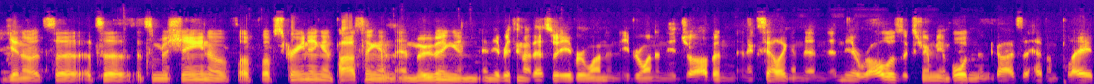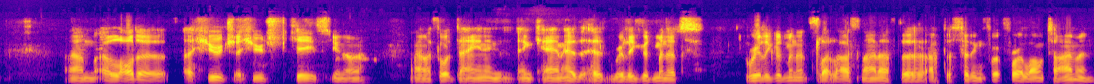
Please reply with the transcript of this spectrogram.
you know, it's a it's a it's a machine of, of, of screening and passing and, and moving and, and everything like that. So everyone and everyone in their job and, and excelling and, in, in, their role is extremely important. And guys that haven't played um, a lot of a huge a huge keys. You know, um, I thought Dane and, and Cam had had really good minutes really good minutes like last night after after sitting for, for a long time. And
